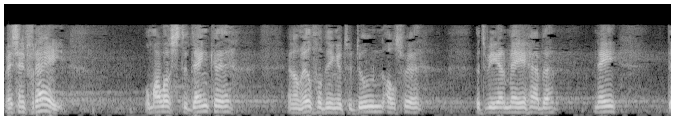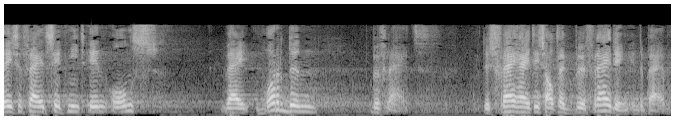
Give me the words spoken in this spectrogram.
Wij zijn vrij om alles te denken en om heel veel dingen te doen als we het weer mee hebben. Nee, deze vrijheid zit niet in ons. Wij worden bevrijd. Dus vrijheid is altijd bevrijding in de Bijbel.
